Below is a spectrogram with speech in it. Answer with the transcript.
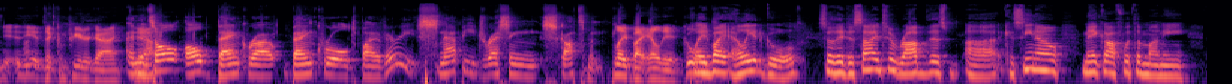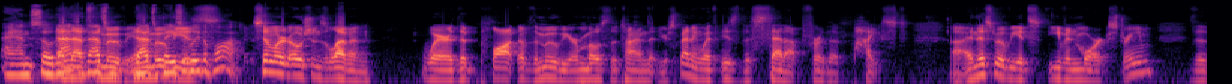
The, the, the computer guy, And Yeah. it's all all bankro- bankrolled by a very snappy dressing Scotsman. played by Elliot Gould. played by Elliot Gould. So they decide to rob this uh, casino, make off with the money, and so that, and that's, that's the movie. That's the movie basically the plot. Similar to Ocean's Eleven, where the plot of the movie, or most of the time that you're spending with, is the setup for the heist. Uh, in this movie, it's even more extreme. The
